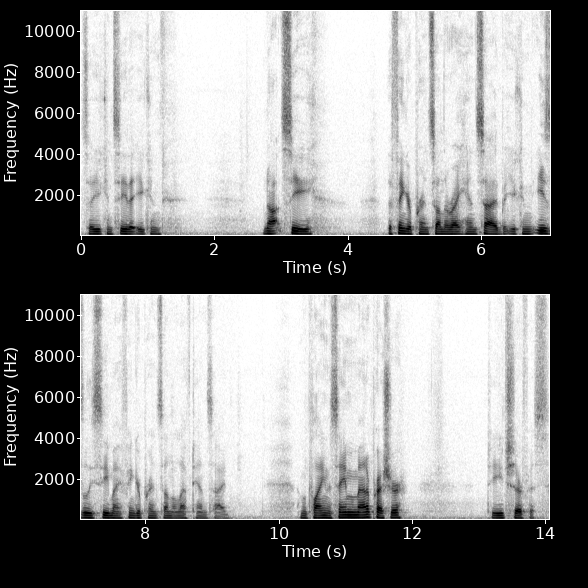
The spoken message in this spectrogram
So you can see that you can not see the fingerprints on the right hand side, but you can easily see my fingerprints on the left hand side. I'm applying the same amount of pressure to each surface.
